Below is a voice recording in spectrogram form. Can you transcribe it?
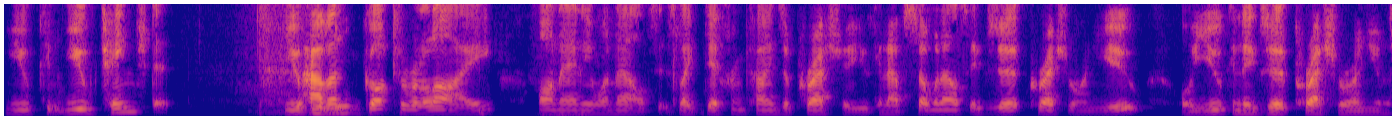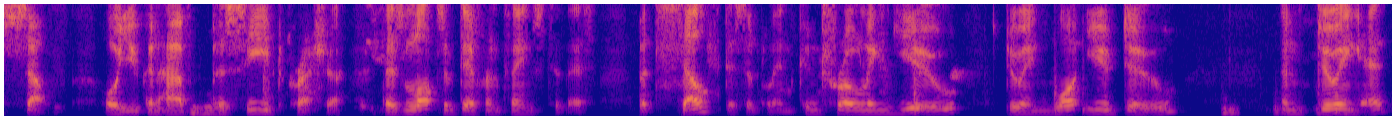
you can you've changed it. You haven't got to rely on anyone else. It's like different kinds of pressure. You can have someone else exert pressure on you, or you can exert pressure on yourself, or you can have Mhm. perceived pressure. There's lots of different things to this. But self discipline, controlling you, doing what you do, and doing it,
